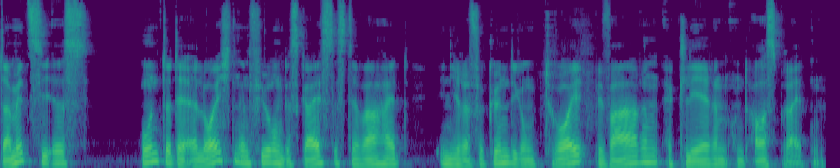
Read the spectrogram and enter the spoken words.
damit sie es unter der erleuchtenden Führung des Geistes der Wahrheit in ihrer Verkündigung treu bewahren, erklären und ausbreiten.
